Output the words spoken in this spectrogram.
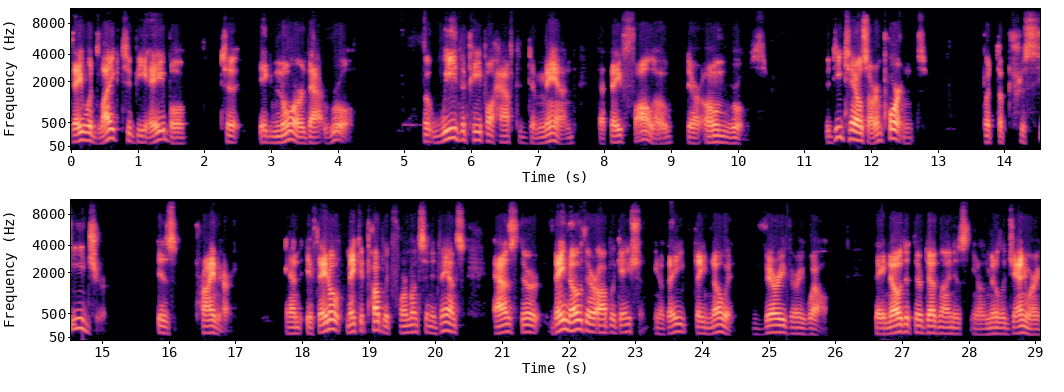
they would like to be able to ignore that rule. But we, the people, have to demand that they follow their own rules. The details are important, but the procedure is primary. And if they don't make it public four months in advance, as their they know their obligation, you know, they they know it very, very well. They know that their deadline is, you know, the middle of January.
